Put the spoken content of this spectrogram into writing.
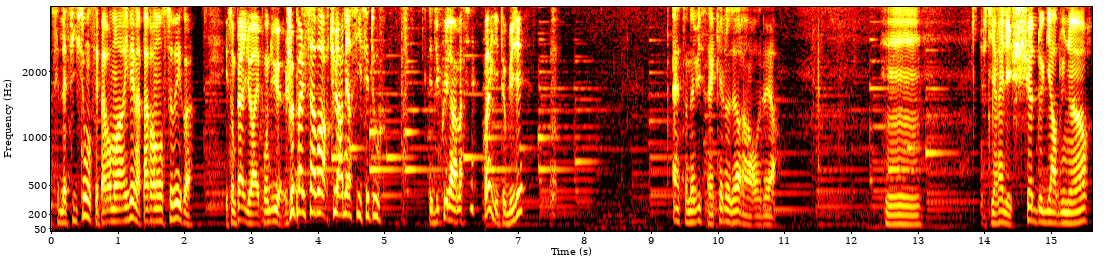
c'est de la fiction, c'est pas vraiment arrivé, m'a pas vraiment sauvé, quoi. Et son père, il lui a répondu Je veux pas le savoir, tu la remercies, c'est tout. Et du coup il a remercié Ouais, il était obligé. Eh, à ton avis c'est à quelle odeur un rôdeur Hmm, je dirais les chiottes de gare du Nord,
